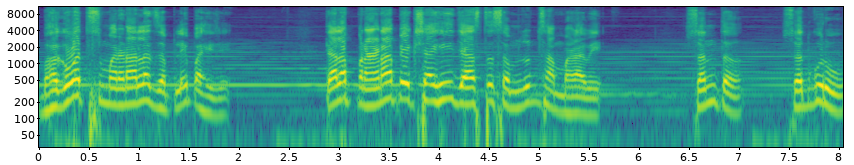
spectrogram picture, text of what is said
भगवत स्मरणाला जपले पाहिजे. त्याला प्राणापेक्षाही जास्त समजून सांभाळावे. संत सद्गुरू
